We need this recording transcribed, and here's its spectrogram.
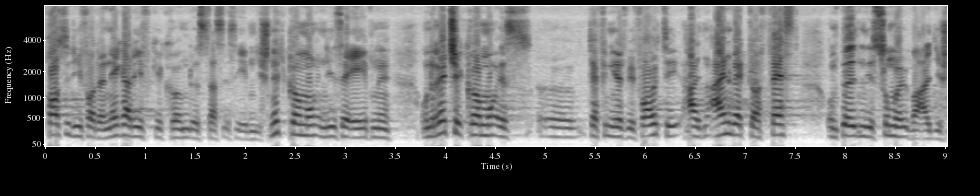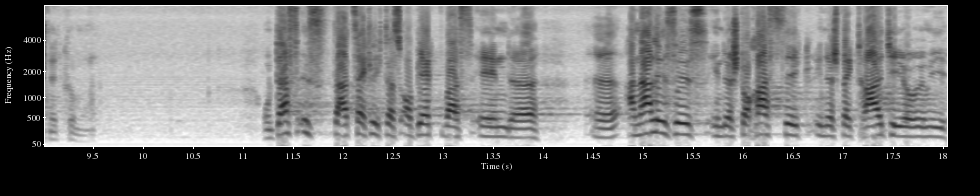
positiv oder negativ gekrümmt ist, das ist eben die Schnittkrümmung in dieser Ebene. Und Ritchie-Krümmung ist äh, definiert wie folgt, Sie halten einen Vektor fest und bilden die Summe über all die Schnittkrümmungen. Und das ist tatsächlich das Objekt, was in der Analysis, in der Stochastik, in der Spektraltheorie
